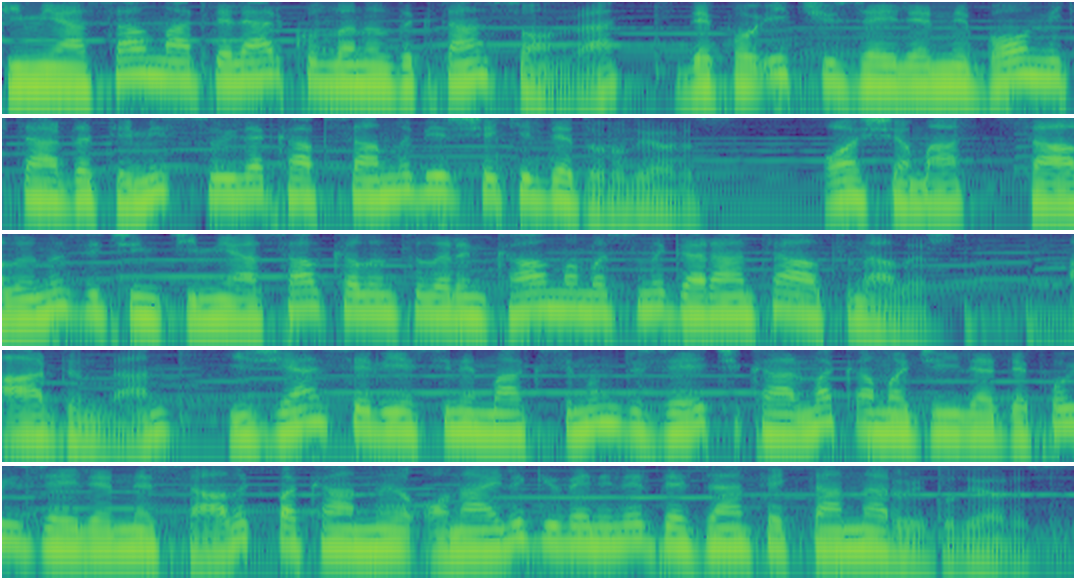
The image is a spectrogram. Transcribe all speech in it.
Kimyasal maddeler kullanıldıktan sonra, depo iç yüzeylerini bol miktarda temiz suyla kapsamlı bir şekilde duruluyoruz. O aşama, sağlığınız için kimyasal kalıntıların kalmamasını garanti altına alır. Ardından, hijyen seviyesini maksimum düzeye çıkarmak amacıyla depo yüzeylerine Sağlık Bakanlığı onaylı güvenilir dezenfektanlar uyguluyoruz.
